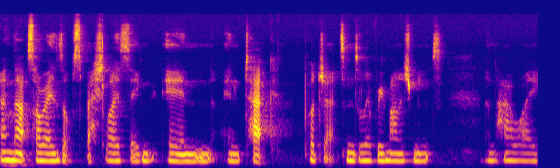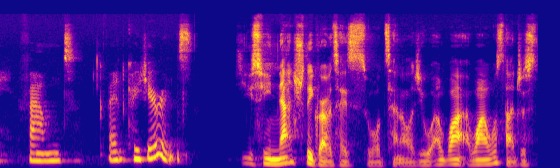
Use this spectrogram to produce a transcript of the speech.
And that's how I ended up specialising in, in tech projects and delivery management and how I found. Do you see naturally gravitated towards technology? Why, why, was that? Just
